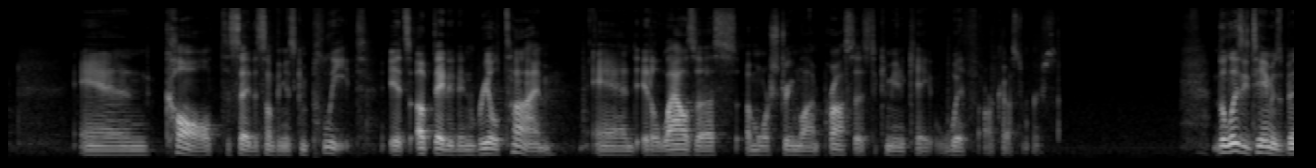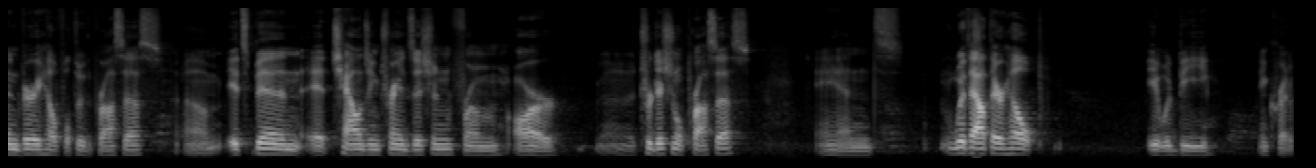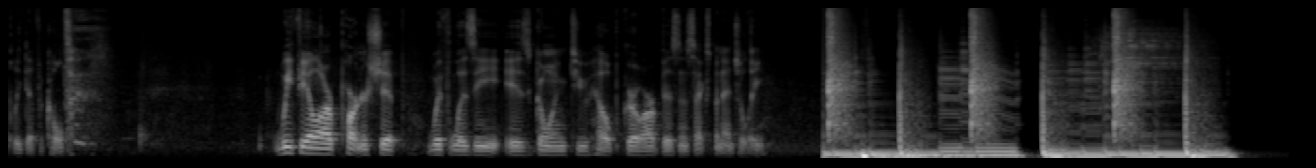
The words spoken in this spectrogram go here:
and call to say that something is complete. It's updated in real time and it allows us a more streamlined process to communicate with our customers. The Lizzy team has been very helpful through the process. Um, it's been a challenging transition from our uh, traditional process, and without their help, it would be incredibly difficult. we feel our partnership with Lizzy is going to help grow our business exponentially.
